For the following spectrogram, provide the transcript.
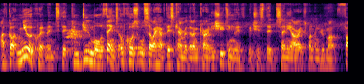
I've got new equipment that can do more things. Of course, also I have this camera that I'm currently shooting with, which is the Sony RX100 Mark V.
